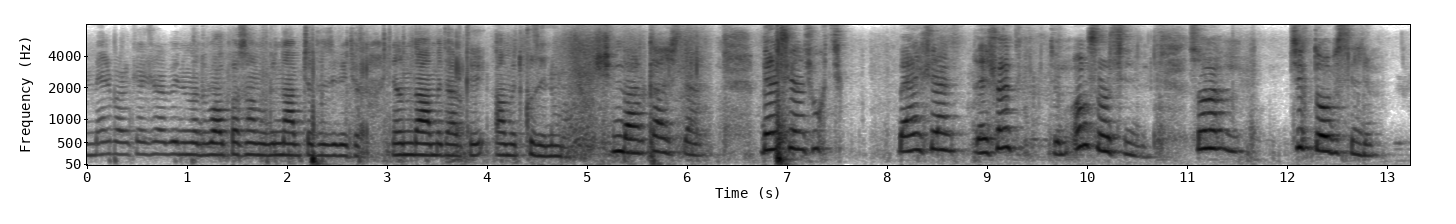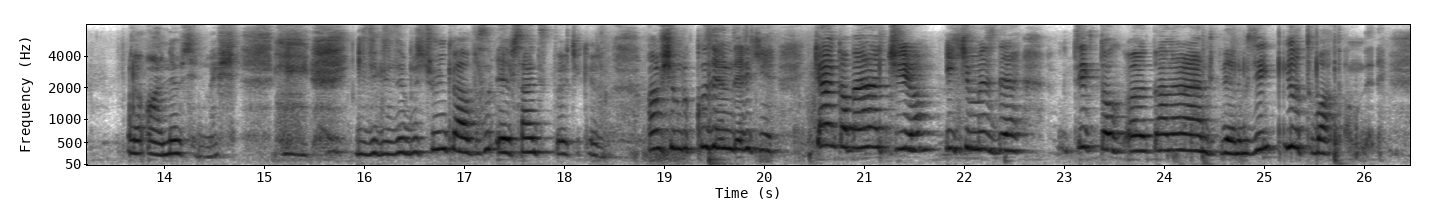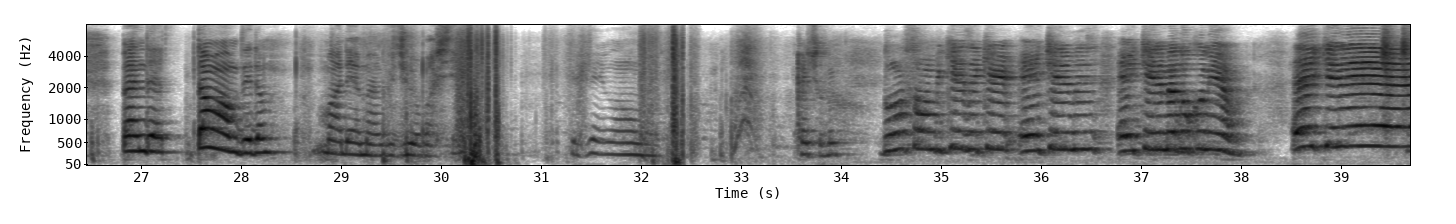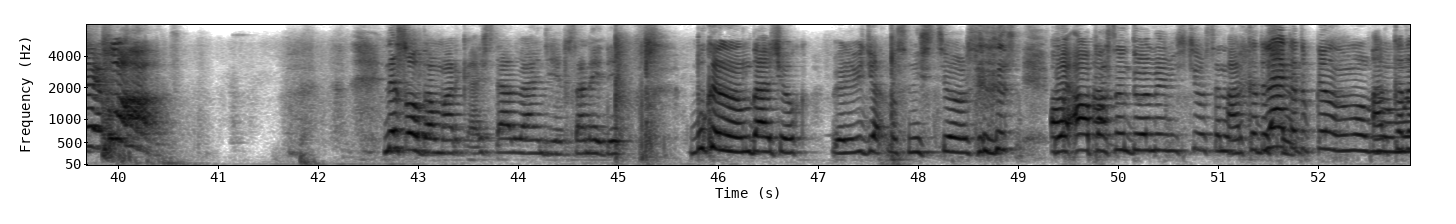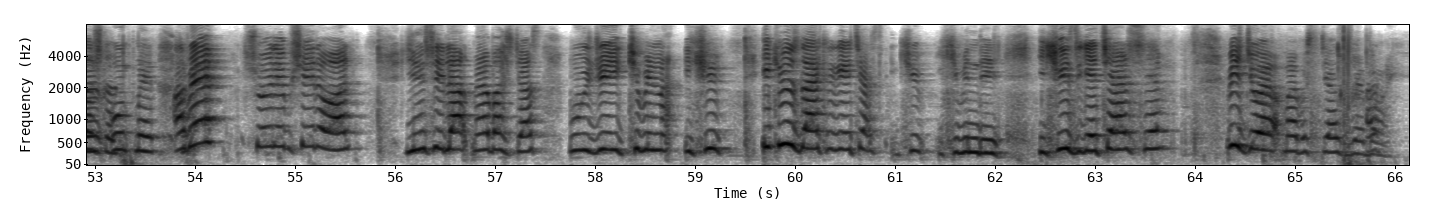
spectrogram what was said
Merhaba arkadaşlar benim adım Alparslan bugün ne yapacağız geçiyor. Yanımda Ahmet arka, Ahmet kuzenim var. Şimdi arkadaşlar ben eskiden çok çık ben eskiden resmen çıktım ama sonra sildim. Sonra çıktı o bir sildim. Ya annem silmiş. gizli gizli biz çünkü ablasın efsane TikTok çekiyoruz. Ama şimdi kuzenim dedi ki kanka ben açayım. İkimiz de TikTok'tan öğrendiklerimizi YouTube'a atalım dedi. Ben de tamam dedim. Hadi hemen videoya başlayalım. Kaçalım. Doğru son bir kez heyke- heykelimiz, heykelime dokunayım. Heykelim! Pat! Nasıl oldu ama arkadaşlar bence efsaneydi. Bu kanalın daha çok böyle video atmasını istiyorsanız ve Alparslan'ı dövmemi istiyorsanız Arkadaşlar- like atıp kanalıma abone Arkadaşlar- olmayı unutmayın. ve şöyle bir şey de var. Yeni şeyler atmaya başlayacağız. Bu videoyu 2000 2 200 like'a geçerse 2, 2000 değil 200 geçerse video yapmaya başlayacağız ve bye.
